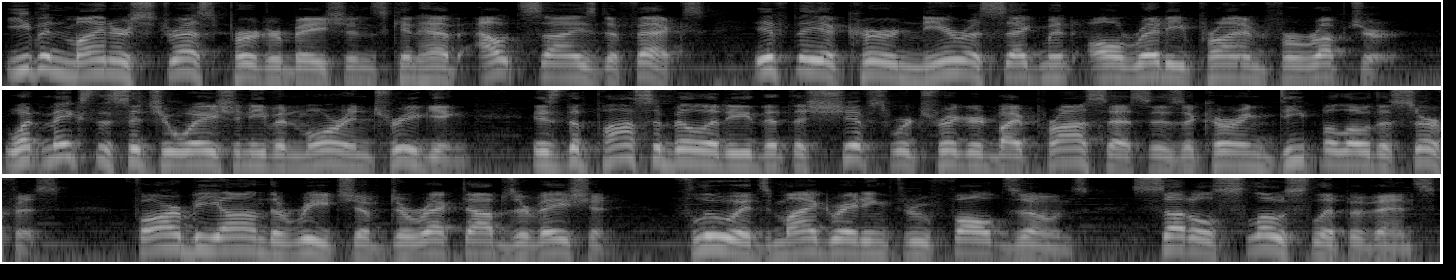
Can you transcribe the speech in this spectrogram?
Even minor stress perturbations can have outsized effects if they occur near a segment already primed for rupture. What makes the situation even more intriguing is the possibility that the shifts were triggered by processes occurring deep below the surface, far beyond the reach of direct observation. Fluids migrating through fault zones, subtle slow slip events,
